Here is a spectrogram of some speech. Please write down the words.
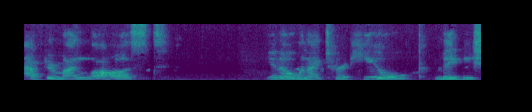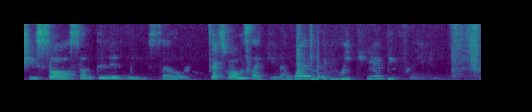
after my loss, you know, when I turned heel, maybe she saw something in me. So that's why I was like, you know what, maybe we can be friends.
